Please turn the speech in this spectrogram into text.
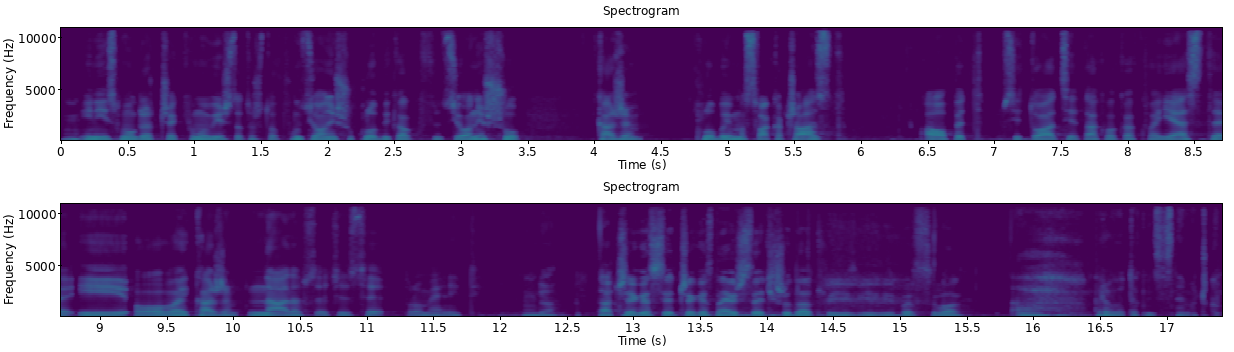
-huh. i nismo mogli da čekamo više zato što funkcionišu klub i kako funkcionišu. Kažem, kluba ima svaka čast, a opet situacija je takva kakva jeste i ovaj kažem, nadam se da će se promeniti. Da. A čega se, čega se najviše sećaš odatle iz, iz Barcelone? Uh, prva utakmica s Nemačkom.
